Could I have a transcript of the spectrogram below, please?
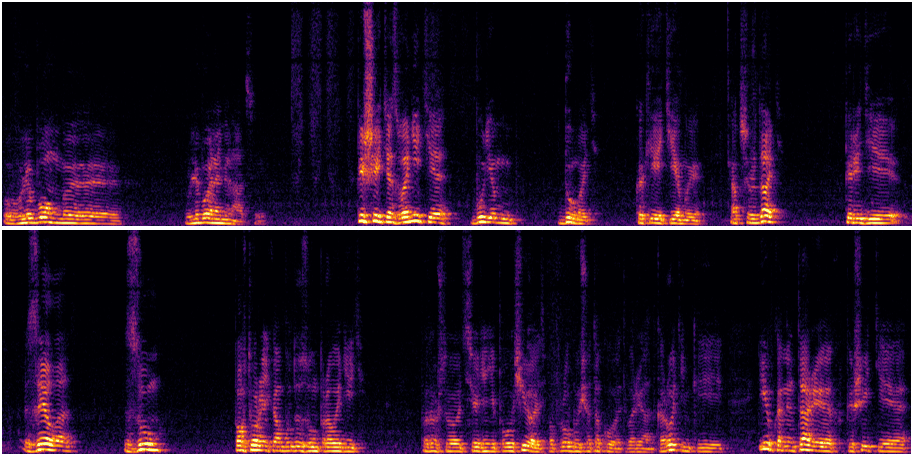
в, любом, э, в любой номинации. Пишите, звоните, будем думать, какие темы обсуждать. Впереди Зела, Zoom. По вторникам буду Zoom проводить, потому что вот сегодня не получилось. Попробую еще такой вот вариант, коротенький. И в комментариях пишите,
